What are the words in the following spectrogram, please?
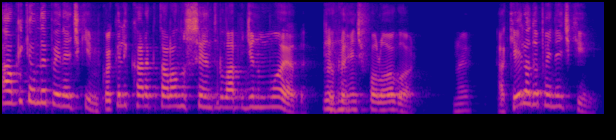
Ah, o que é um dependente químico? Aquele cara que está lá no centro lá pedindo moeda, que é o que a Uhum. gente falou agora, né? Aquele é o dependente químico.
